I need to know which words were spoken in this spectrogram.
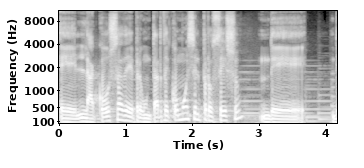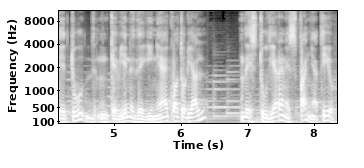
eh, la cosa de preguntarte cómo es el proceso de de tú, que vienes de Guinea Ecuatorial, de estudiar en España, tío.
